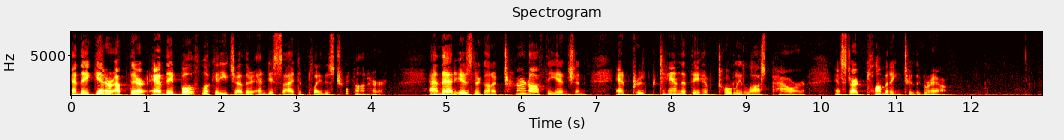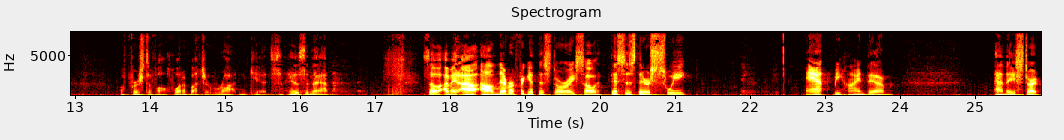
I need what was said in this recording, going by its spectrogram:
And they get her up there, and they both look at each other and decide to play this trick on her and that is they're going to turn off the engine and pretend that they have totally lost power and start plummeting to the ground. Well, first of all, what a bunch of rotten kids, isn't that? So, I mean, I'll, I'll never forget this story. So, this is their sweet aunt behind them, and they start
